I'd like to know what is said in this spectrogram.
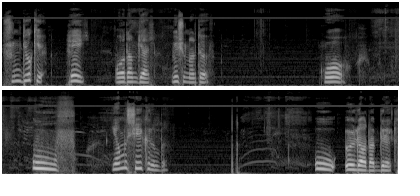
Şimdi diyor ki hey o adam gel ve şunları döv. Ho. Uf. Yalnız şey kırıldı. Oo öldü adam direkt.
